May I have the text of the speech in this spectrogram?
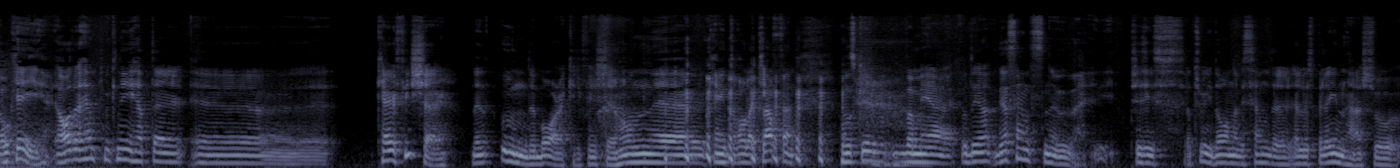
Okej, ja det har hänt mycket nyheter. Eh, Carrie Fisher, den underbara Carrie Fisher. Hon eh, kan ju inte hålla klaffen. Hon ska vara med, och det, det har sänts nu, precis, jag tror idag när vi sänder, eller spelar in här så,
